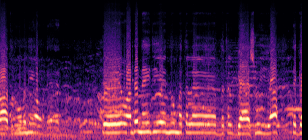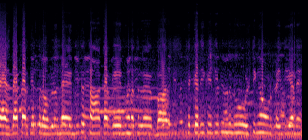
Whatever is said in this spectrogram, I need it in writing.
ਬਾਥਰੂਮ ਨਹੀਂ ਆਉਂਦਾ ਇਹਨੂੰ ਤੇ ਉਹ ਆਂਦੇ, ਨਹੀਂ ਜੀ, ਇਹਨੂੰ ਮਤਲਬ ਮਤਲਬ ਗੈਸ ਹੋਈ ਆ ਤੇ ਗੈਸ ਦਾ ਕਰਕੇ ਪ੍ਰੋਬਲਮ ਹੈ ਨਹੀਂ ਤੇ ਤਾਂ ਕਰਕੇ ਇਹਨੂੰ ਮਤਲਬ ਬਾਹਰ ਤੇ ਕਦੀ ਕਹਿੰਦੀ ਵੀ ਮੈਨੂੰ ਉਲਟੀਆਂ ਹੋਣ ਪੈਂਦੀਆਂ ਨੇ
